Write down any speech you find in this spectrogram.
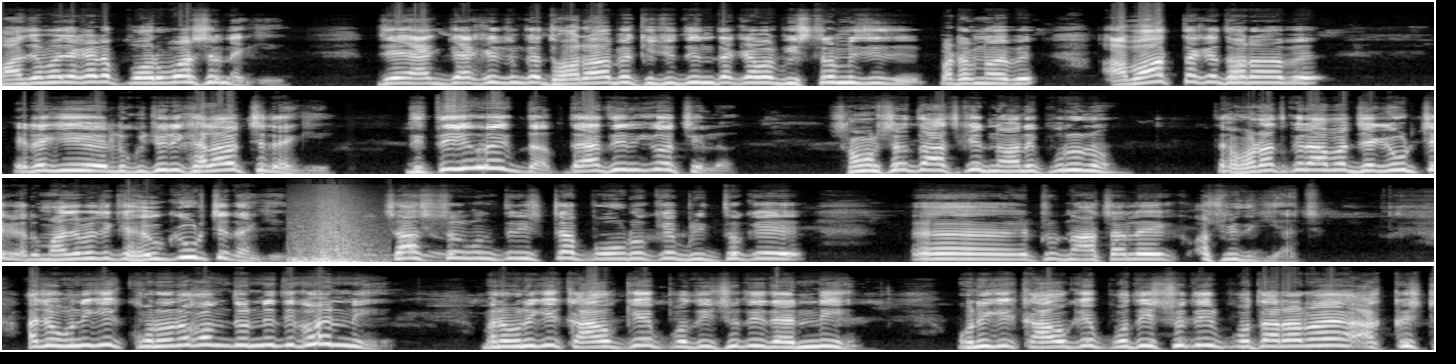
মাঝে মাঝে একটা পর্ব আসে নাকি? যে এক একজনকে ধরা হবে, কিছুদিন তাকে আবার বিশ্রামে পাঠানো হবে, আবার তাকে ধরা হবে। এটা কি লুকোচুরি খেলা হচ্ছে নাকি? দিতেই হবে একদম তা এতদিন কী হচ্ছিল? সমস্যা তো আজকে অনেক পুরনো। তা হঠাৎ করে আবার জেগে উঠছে কেন? মাঝে মাঝে কি হেউকে উঠছে নাকি? চারশো উনত্রিশটা পৌরকে, বৃদ্ধকে একটু না চালে অসুবিধা কী আছে? আচ্ছা উনি কি কোনো রকম দুর্নীতি করেননি? মানে উনি কি কাউকে প্রতিশ্রুতি দেননি? উনি কি কাউকে প্রতিশ্রুতির প্রতারণায় আকৃষ্ট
